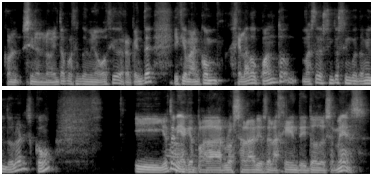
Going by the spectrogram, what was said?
con, sin el 90% de mi negocio de repente y que me han congelado cuánto? ¿Más de 250 mil dólares? ¿Cómo? Y yo tenía que pagar los salarios de la gente y todo ese mes.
